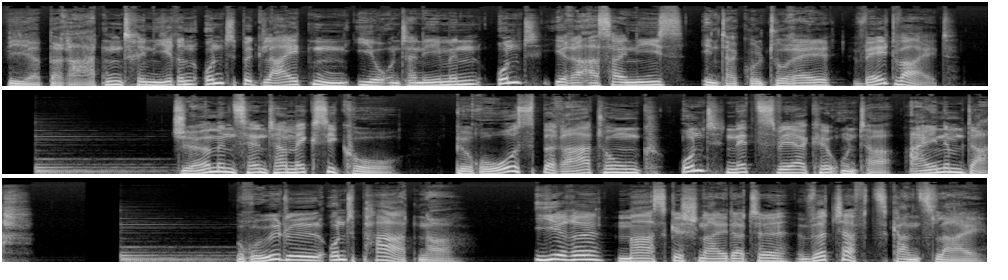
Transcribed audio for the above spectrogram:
Wir beraten, trainieren und begleiten Ihr Unternehmen und Ihre Assignees interkulturell weltweit. German Center Mexico. Büros, Beratung und Netzwerke unter einem Dach. Rödel und Partner. Ihre maßgeschneiderte Wirtschaftskanzlei.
